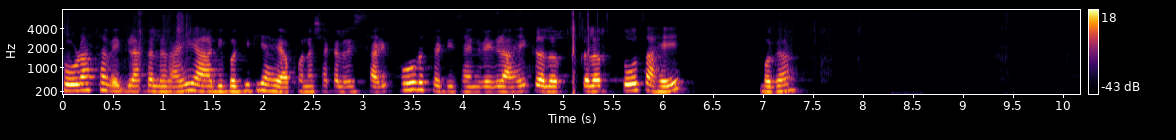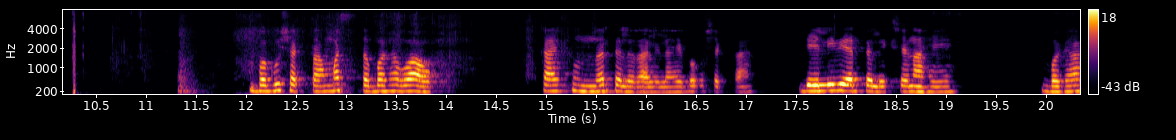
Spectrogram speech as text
थोडासा वेगळा कलर आहे. याआधी बघितली आहे आपण अशा कलरची साडी. थोडंसं डिझाईन वेगळं आहे. कलर कलर तोच आहे. बघा. बघू शकता मस्त. बघा वाव. काय सुंदर कलर आलेला आहे बघू शकता. डेली वेअर कलेक्शन आहे. बघा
